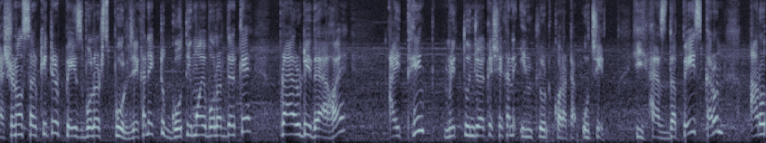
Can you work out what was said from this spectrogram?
ন্যাশনাল সার্কিটের পেস বোলার্স পুল যেখানে একটু গতিময় বোলারদেরকে প্রায়োরিটি দেওয়া হয়। আই থিঙ্ক মৃত্যুঞ্জয়কে সেখানে ইনক্লুড করাটা উচিত। হি হ্যাজ দ্য পেস কারণ আরও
